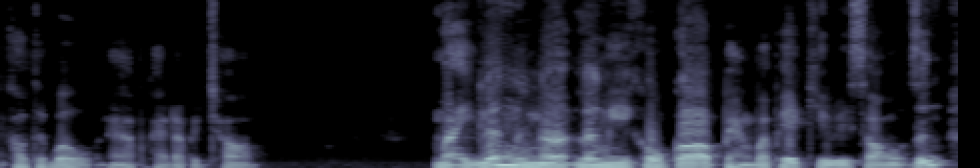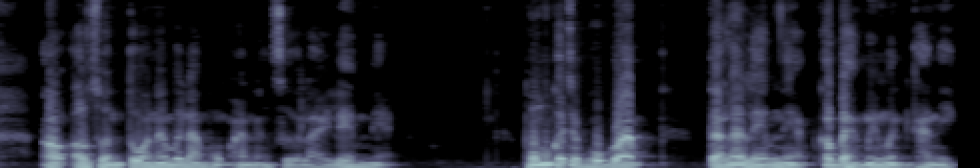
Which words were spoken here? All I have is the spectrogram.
accountable นะครับใครรับผิดชอบ มาอีกเรื่องหนึ่งเนะเรื่องนี้เขาก็แบ่งประเภท key result ซึ่งเอาเอาส่วนตัวนะเวลาผมอ่านหนังสือหลายเล่มเนี่ย ผมก็จะพบว่าแต่ละเล่มเนี่ยก็แบ่งไม่เหมือนกันอีก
